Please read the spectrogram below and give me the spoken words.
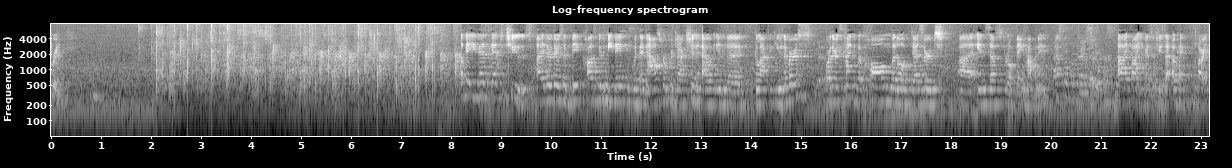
Break. Okay, you guys get to choose. Either there's a big cosmic meeting with an astral projection out in the galactic universe, or there's kind of a calm little desert uh, ancestral thing happening. I thought you guys would choose that. Okay, all right.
